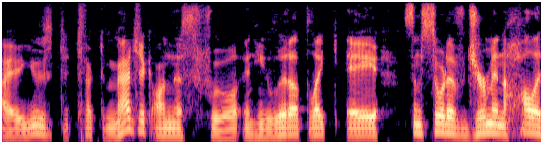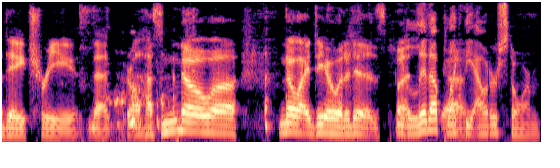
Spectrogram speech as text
I used detect magic on this fool, and he lit up like a some sort of German holiday tree that girl has no uh no idea what it is. He lit up yeah, like the outer storm.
